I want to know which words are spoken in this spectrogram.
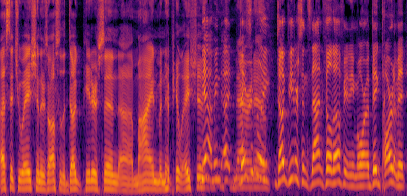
uh, situation. There's also the Doug Pederson uh, mind manipulation. Yeah, I mean, uh, basically, Doug Pederson's not in Philadelphia anymore. A big part of it,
